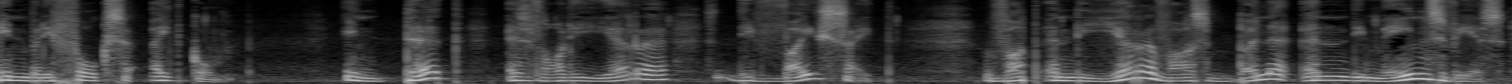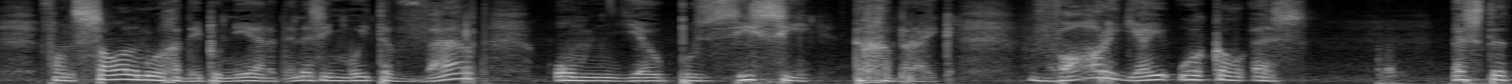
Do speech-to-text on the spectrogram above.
en by die volk se uitkom. En dit is waar die Here die wysheid wat in die Here was binne in die menswees van Salomo gedeponeer het. En is die moeite werd om jou posisie te gebruik. Waar jy ook al is is dit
